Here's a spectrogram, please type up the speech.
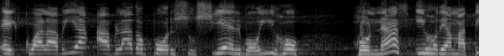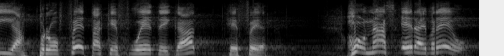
el cual había hablado por su siervo, hijo Jonás, hijo de Amatías, profeta que fue de Gad Jefer. Jonás era hebreo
